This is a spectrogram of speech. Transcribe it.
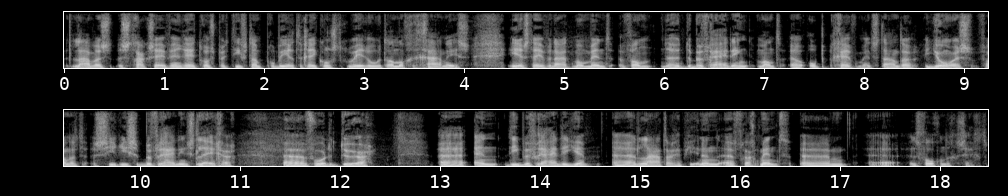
laten we straks even in retrospectief dan proberen te reconstrueren hoe het allemaal gegaan is. Eerst even naar het moment van de, de bevrijding. Want uh, op een gegeven moment staan er jongens van het Syrische bevrijdingsleger uh, voor de deur. Uh, en die bevrijden je. Uh, later heb je in een fragment uh, het volgende gezegd.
